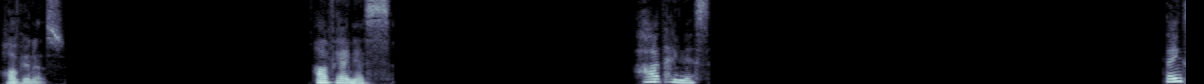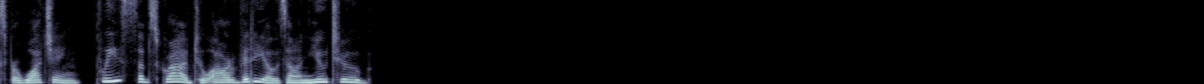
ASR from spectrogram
Happiness. Happiness. Happiness. Thanks for watching. Please subscribe to our videos on YouTube.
